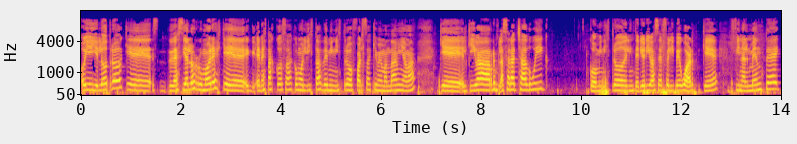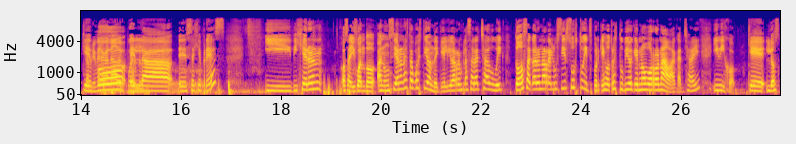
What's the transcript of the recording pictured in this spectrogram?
Oye, y el otro que decían los rumores que en estas cosas como listas de ministros falsas que me mandaba mi mamá, que el que iba a reemplazar a Chadwick como ministro del Interior iba a ser Felipe Ward, que finalmente La quedó pueblo. en la eh, CG Press y dijeron, o sea, y cuando anunciaron esta cuestión de que él iba a reemplazar a Chadwick, todos sacaron a relucir sus tweets, porque es otro estúpido que no borró nada, ¿cachai? Y dijo que los,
